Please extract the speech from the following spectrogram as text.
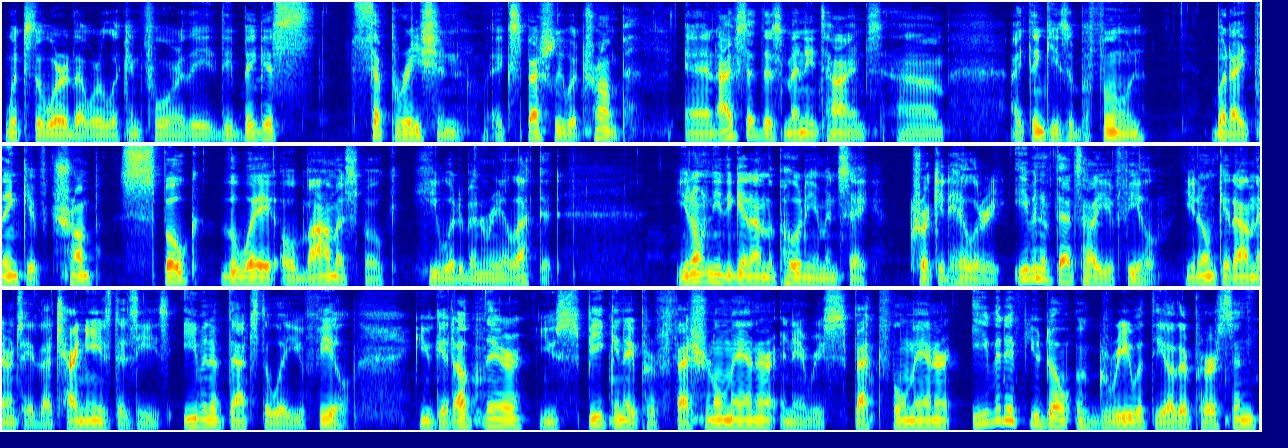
what's the word that we're looking for? The the biggest separation, especially with Trump. And I've said this many times. Um, I think he's a buffoon, but I think if Trump spoke the way Obama spoke, he would have been reelected. You don't need to get on the podium and say, crooked Hillary, even if that's how you feel. You don't get on there and say, the Chinese disease, even if that's the way you feel. You get up there, you speak in a professional manner, in a respectful manner, even if you don't agree with the other person.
